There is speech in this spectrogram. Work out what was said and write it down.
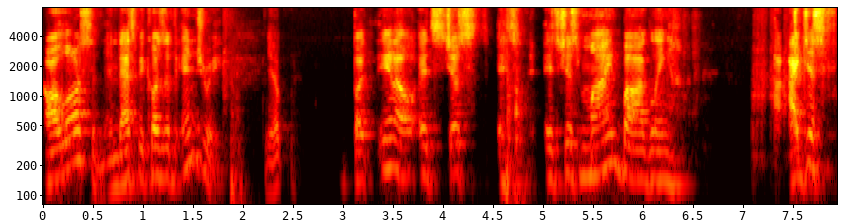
Carl Lawson, and that's because of injury. Yep. But you know, it's just it's it's just mind-boggling. I- I just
